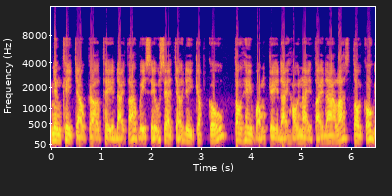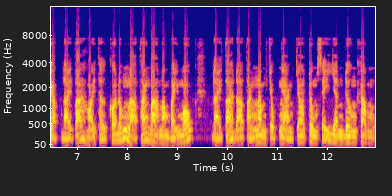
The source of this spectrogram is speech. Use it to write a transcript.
Nhưng khi chào cờ thì đại tá bị xỉu xe chở đi cấp cứu. Tôi hy vọng kỳ đại hội này tại Dallas tôi có gặp đại tá hỏi thử có đúng là tháng 3 năm 71, đại tá đã tặng 50 ngàn cho trung sĩ danh đương không?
